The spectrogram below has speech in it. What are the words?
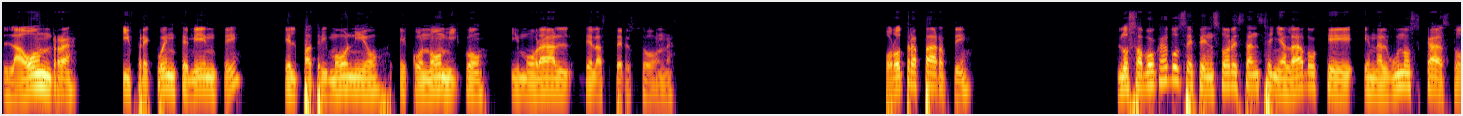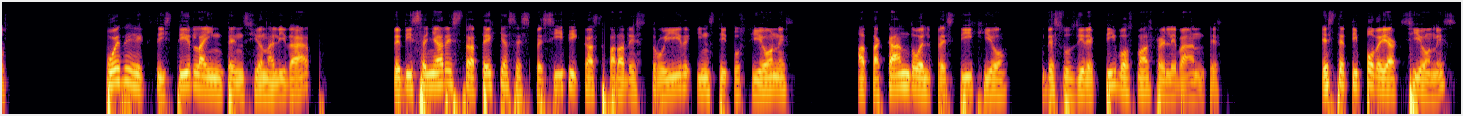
la honra y frecuentemente el patrimonio económico y moral de las personas. Por otra parte, los abogados defensores han señalado que, en algunos casos, puede existir la intencionalidad de diseñar estrategias específicas para destruir instituciones, atacando el prestigio de sus directivos más relevantes. Este tipo de acciones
